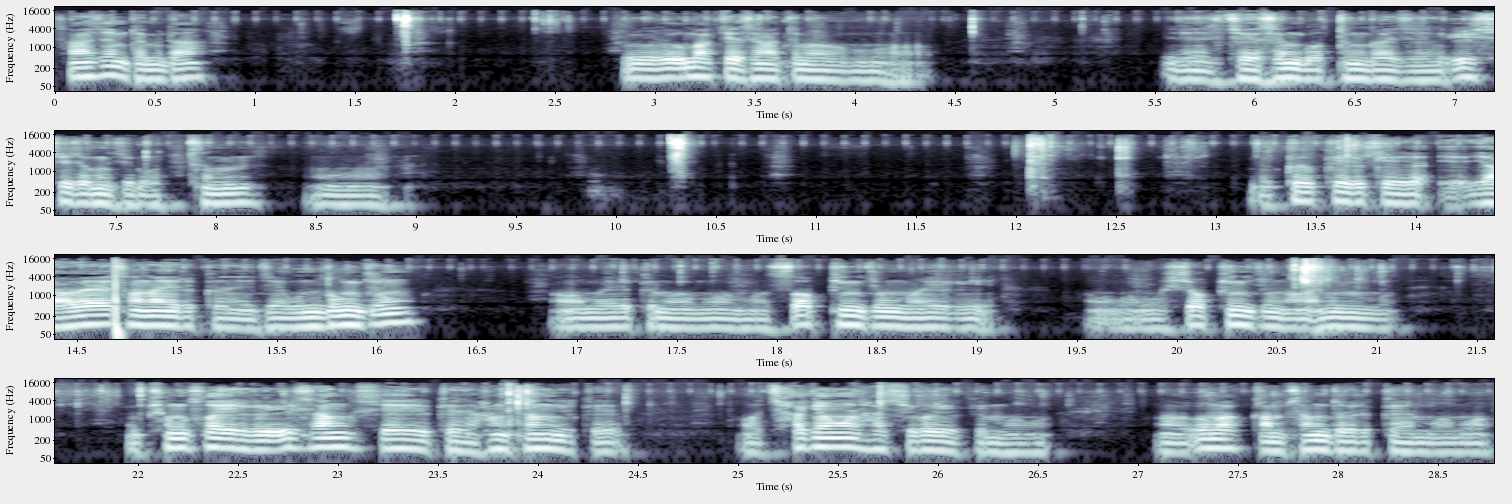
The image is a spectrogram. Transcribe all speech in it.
사용하시면 됩니다. 그리고 음악 재생할 때만 뭐 이제 재생 버튼과 이제 일시 정지 버튼 어, 네, 그렇게 이렇게 야- 야외에서나 이렇게 이제 운동 중, 어, 뭐 이렇게 뭐, 뭐, 뭐, 서핑 중, 뭐, 여기, 어, 뭐 쇼핑 중, 아니면 뭐, 평소에 이렇게 일상시에 이렇게 항상 이렇게, 어, 착용을 하시고, 이렇게 뭐, 어, 음악 감상도 이렇게 뭐, 뭐,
